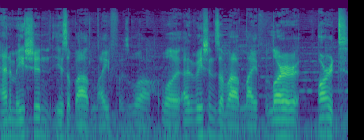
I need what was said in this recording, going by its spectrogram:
Animation is about life as well. Well animation is about life. Art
